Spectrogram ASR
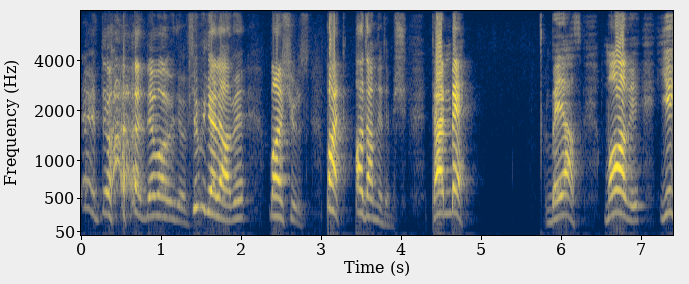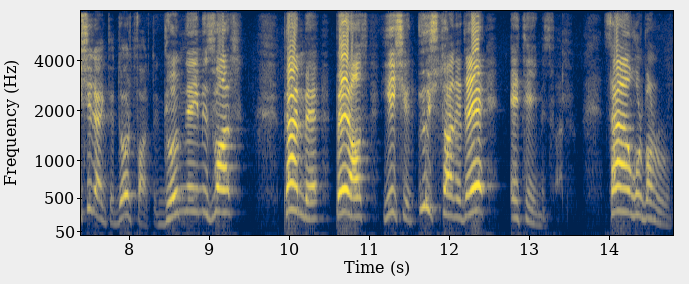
Evet devam, devam ediyorum. Şimdi gel abi başlıyoruz. Bak adam ne demiş? Pembe, beyaz, mavi, yeşil renkte dört farklı gömleğimiz var. Pembe, beyaz, yeşil üç tane de eteğimiz var. Sen kurban olurum.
